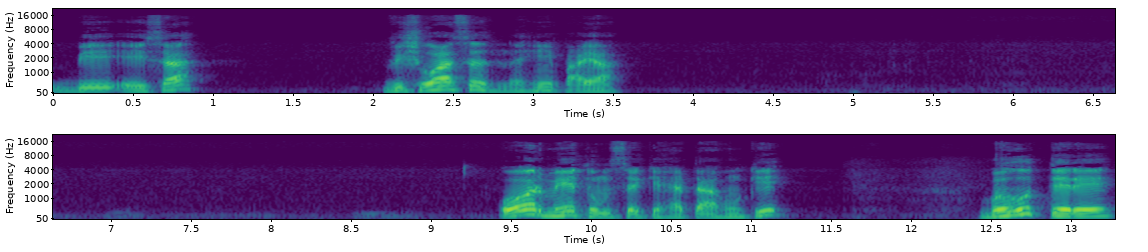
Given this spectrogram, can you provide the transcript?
भी ऐसा विश्वास नहीं पाया। और मैं तुमसे कहता हूँ कि बहुत तेरे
